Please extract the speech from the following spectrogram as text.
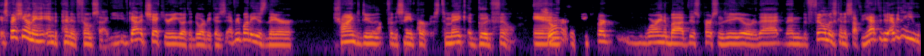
especially on the independent film side, you've got to check your ego at the door because everybody is there trying to do for the same purpose to make a good film. And Sure. if you start worrying about this person's ego or that, then the film is going to suffer. You have to do everything you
